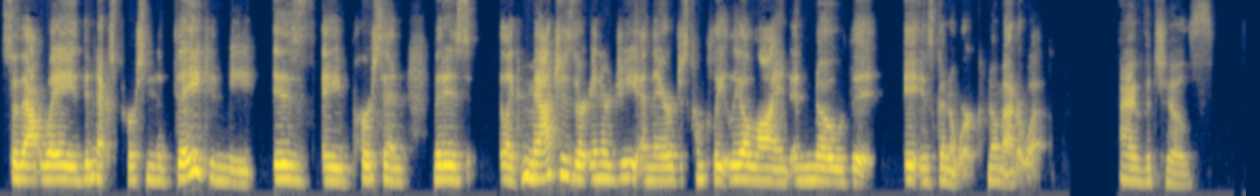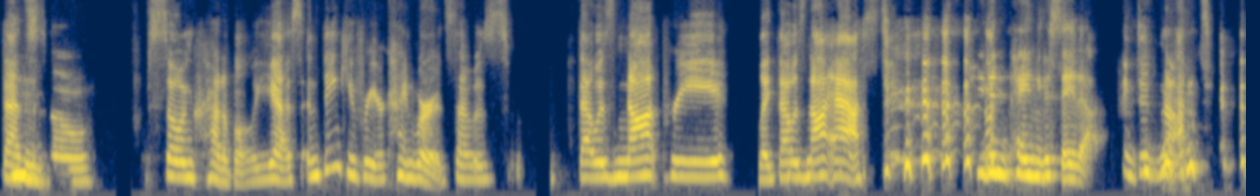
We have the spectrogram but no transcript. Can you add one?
So that way the next person that they can meet is a person that is like matches their energy and they are just completely aligned and know that it is going to work no matter what. I have the chills. That's mm-hmm. so so incredible. Yes. And thank you for your kind words. That was that was not pre like that was not asked. you didn't pay me to say that. I did not.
